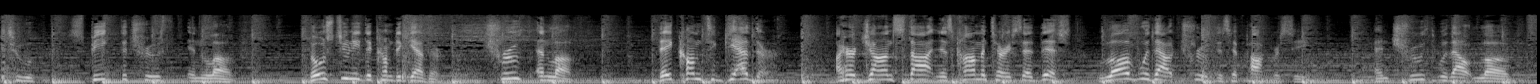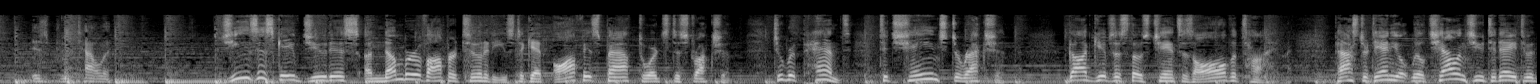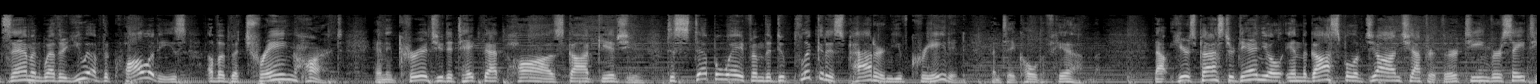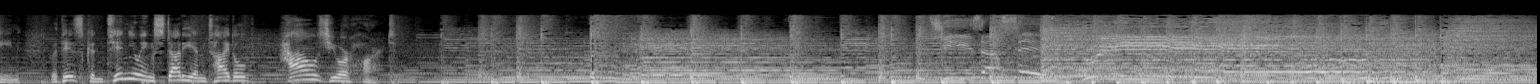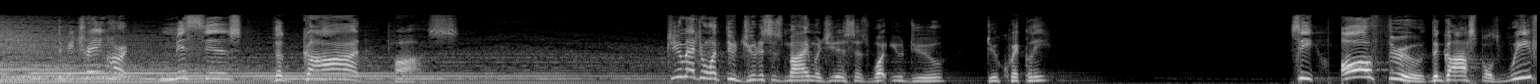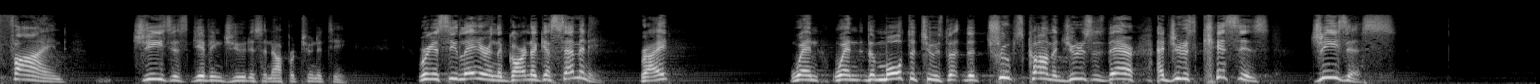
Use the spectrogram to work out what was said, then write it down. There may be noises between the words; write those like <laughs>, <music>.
to speak the truth in love. Those two need to come together truth and love. They come together. I heard John Stott in his commentary said this love without truth is hypocrisy, and truth without love is brutality. Jesus gave Judas a number of opportunities to get off his path towards destruction, to repent, to change direction. God gives us those chances all the time. Pastor Daniel will challenge you today to examine whether you have the qualities of a betraying heart and encourage you to take that pause God gives you to step away from the duplicitous pattern you've created and take hold of Him. Now, here's Pastor Daniel in the Gospel of John, chapter 13, verse 18, with his continuing study entitled, How's Your Heart? The God pause. Can you imagine what through Judas's mind when Jesus says, What you do, do quickly? See, all through the Gospels, we find Jesus giving Judas an opportunity. We're going to see later in the Garden of Gethsemane, right? When, when the multitudes, the, the troops come and Judas is there and Judas kisses Jesus.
